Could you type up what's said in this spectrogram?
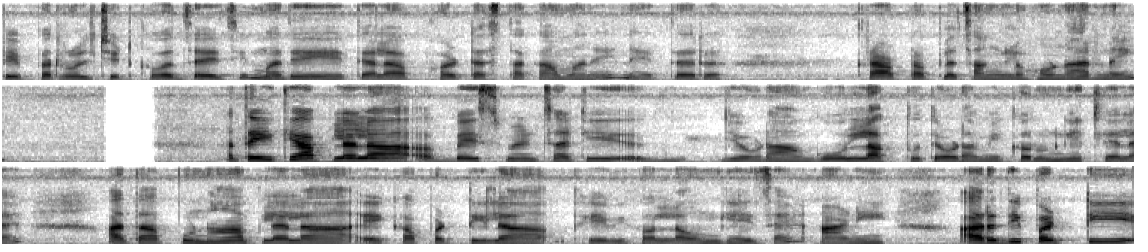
पेपर रोल चिटकवत जायची. मध्ये त्याला फट असता कामा नाही नाहीतर क्राफ्ट आपलं चांगलं होणार नाही. आता इथे आपल्याला बेसमेंटसाठी जेवढा गोल लागतो तेवढा मी करून घेतलेला आहे. आता पुन्हा आपल्याला एका पट्टीला फेविकॉल लावून घ्यायचं आहे आणि अर्धी पट्टी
